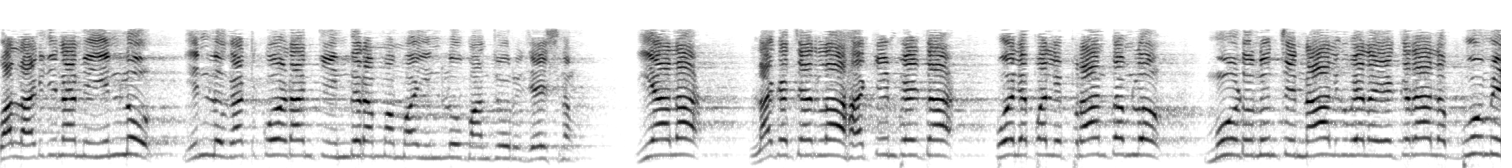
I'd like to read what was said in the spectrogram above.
వాళ్ళు అడిగినన్ని ఇండ్లు ఇండ్లు కట్టుకోవడానికి ఇందిరమ్మ మా ఇండ్లు మంజూరు చేసినాం. ఇవాళ లగచర్ల హకీంపేట పోలేపల్లి ప్రాంతంలో మూడు నుంచి నాలుగు వేల ఎకరాల భూమి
